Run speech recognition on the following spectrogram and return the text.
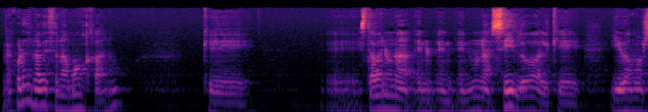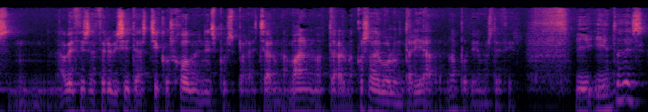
Me acuerdo una vez una monja, ¿no? Que eh, estaba en, una- en- en- un asilo al que íbamos mm, a veces a hacer visitas chicos jóvenes, pues para echar una mano, tal, una cosa de voluntariado, ¿no? Podríamos decir. Y, y entonces,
